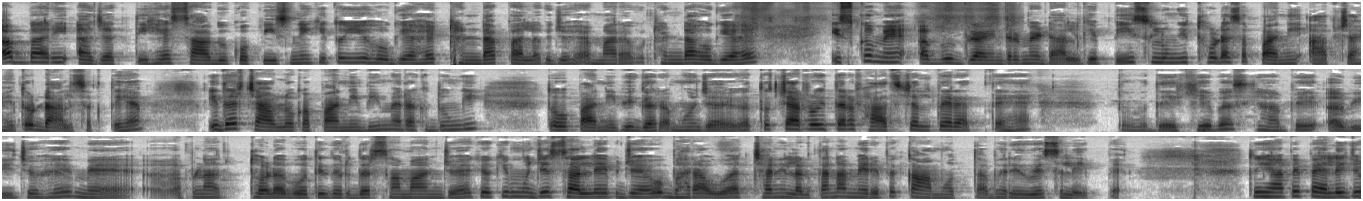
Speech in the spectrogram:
अब बारी आ जाती है साग को पीसने की। तो ये हो गया है ठंडा पालक जो है हमारा, वो ठंडा हो गया है। इसको मैं अब ग्राइंडर में डाल के पीस लूँगी। थोड़ा सा पानी आप चाहें तो डाल सकते हैं। इधर चावलों का पानी भी मैं रख दूँगी। तो पानी भी गर्म हो जाएगा। तो चारों ही तरफ़ हाथ चलते रहते हैं। तो देखिए बस यहाँ पे अभी जो है मैं अपना थोड़ा बहुत इधर उधर सामान जो है, क्योंकि मुझे सलेब जो है वो भरा हुआ अच्छा नहीं लगता। ना मेरे पे काम होता भरे हुए स्लेब पे। तो यहाँ पे पहले जो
